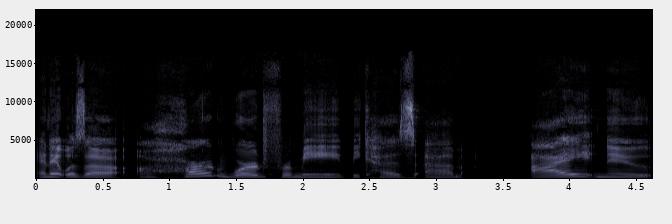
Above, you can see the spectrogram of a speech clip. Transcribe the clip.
And it was a, a hard word for me because um, I knew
